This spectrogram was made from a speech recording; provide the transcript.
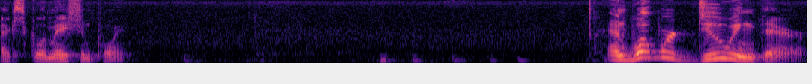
Exclamation point. And what we're doing there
